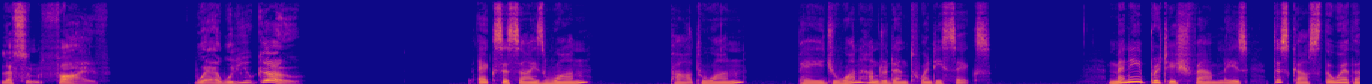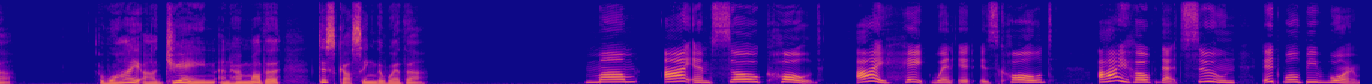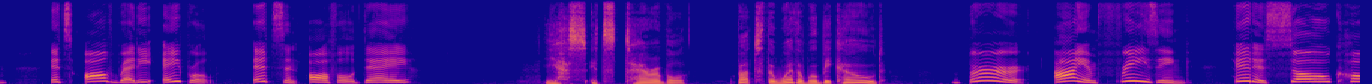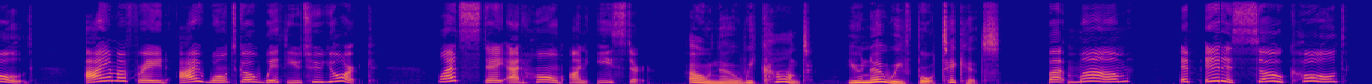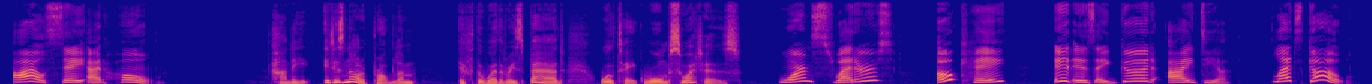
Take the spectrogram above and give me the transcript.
Lesson 5. Where will you go? Exercise 1, Part 1, page 126. Many British families discuss the weather. Why are Jane and her mother discussing the weather? Mum, I am so cold. I hate when it is cold. I hope that soon it will be warm. It's already April. It's an awful day. Yes, it's terrible. But the weather will be cold. Brr! I am freezing. It is so cold. I am afraid I won't go with you to York. Let's stay at home on Easter. Oh no, we can't. You know we've bought tickets. But, Mom, if it is so cold, I'll stay at home. Honey, it is not a problem. If the weather is bad, we'll take warm sweaters. Warm sweaters? Okay, it is a good idea. Let's go.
